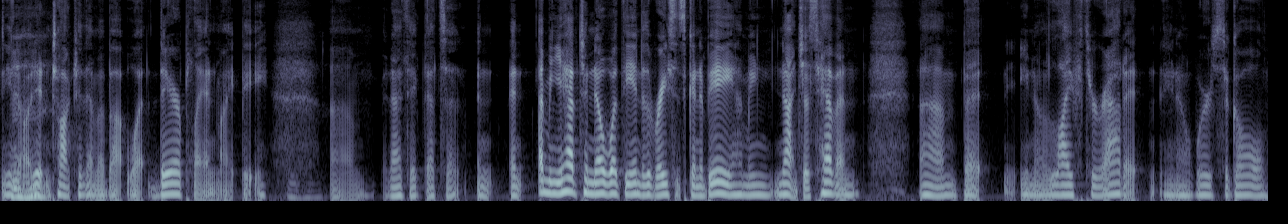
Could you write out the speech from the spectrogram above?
you know, mm-hmm. I didn't talk to them about what their plan might be. Mm-hmm. Um, and I think that's a, and, and I mean, you have to know what the end of the race is going to be. I mean, not just heaven, um, but you know, life throughout it. You know, where's the goal?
